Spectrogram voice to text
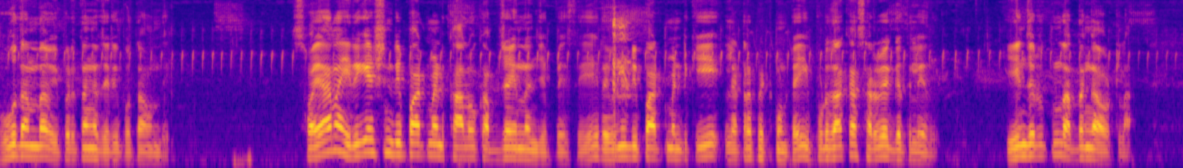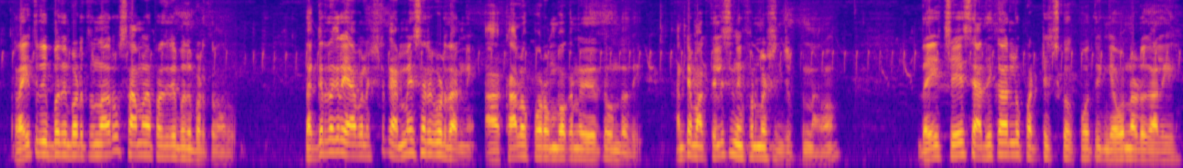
భూదందా విపరీతంగా జరిగిపోతూ ఉంది. స్వయాన ఇరిగేషన్ డిపార్ట్మెంట్ కాలువ కబ్జా అయిందని చెప్పేసి రెవెన్యూ డిపార్ట్మెంట్కి లెటర్ పెట్టుకుంటే ఇప్పుడు దాకా సర్వే గతి లేదు. ఏం జరుగుతుందో అర్థం కావట్లా. రైతులు ఇబ్బంది పడుతున్నారు సామాన్య ప్రజలు ఇబ్బంది పడుతున్నారు. దగ్గర దగ్గర యాభై లక్షలకు అమ్మేశారు కూడా దాన్ని. ఆ కాలువ పూర్వంబోక్ అనేది ఏదైతే ఉంది అంటే మాకు తెలిసిన ఇన్ఫర్మేషన్ చెప్తున్నాను. దయచేసి అధికారులు పట్టించుకోకపోతే ఇంకెవరిని అడగాలి?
